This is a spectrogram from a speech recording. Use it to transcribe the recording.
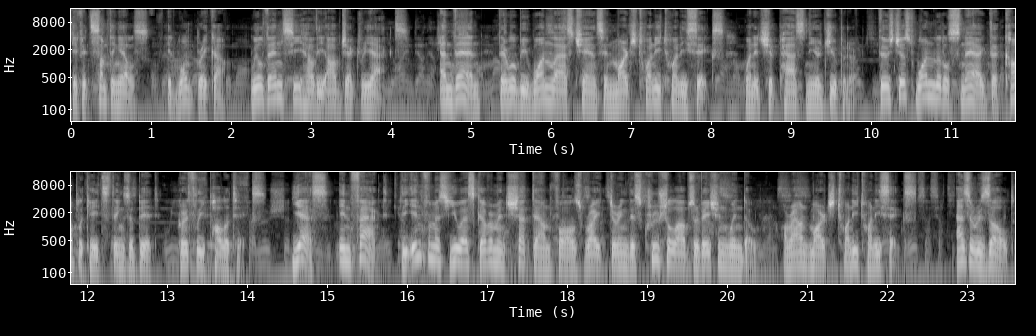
if it's something else, it won't break up. We'll then see how the object reacts. And then, there will be one last chance in March 2026, when it should pass near Jupiter. There's just one little snag that complicates things a bit, earthly politics. Yes, in fact, the infamous US government shutdown falls right during this crucial observation window, around March 2026. As a result,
